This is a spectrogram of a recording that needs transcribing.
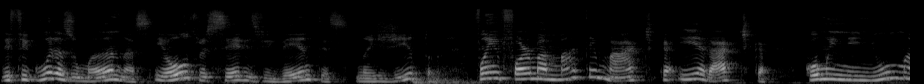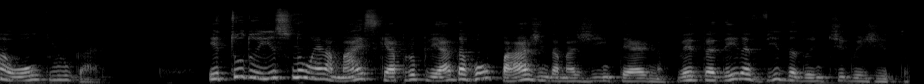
de figuras humanas e outros seres viventes no Egito foi em forma matemática e hierática como em nenhuma outro lugar. E tudo isso não era mais que a apropriada roupagem da magia interna, verdadeira vida do antigo Egito.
